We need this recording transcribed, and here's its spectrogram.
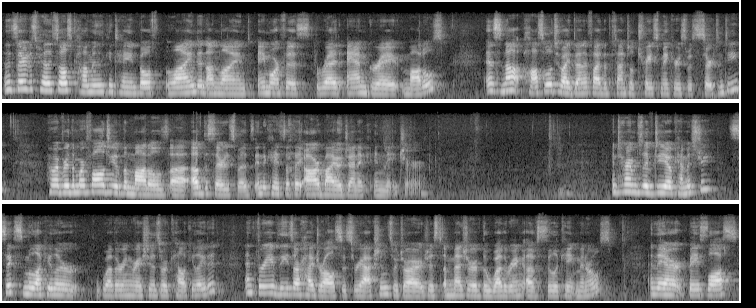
And the Cerdas paleosols commonly contain both lined and unlined, amorphous, red and gray mottles. And it's not possible to identify the potential trace makers with certainty. However, the morphology of the mottles uh, of the Cerdas beds indicates that they are biogenic in nature. In terms of geochemistry, six molecular weathering ratios were calculated, and three of these are hydrolysis reactions, which are just a measure of the weathering of silicate minerals. And they are base loss,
